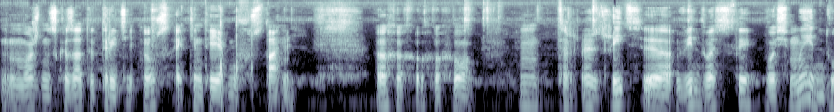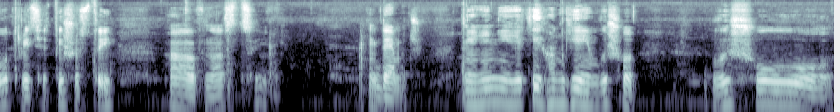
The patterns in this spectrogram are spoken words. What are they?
можна сказати, 30. Ну, все, кінти, я був останній. Охо-хо-хо-хо. М, тридцять- е, Від 28 до 36 а, в нас цей демедж. Ні-ні-ні, який гангейм, ви що? Ви що?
